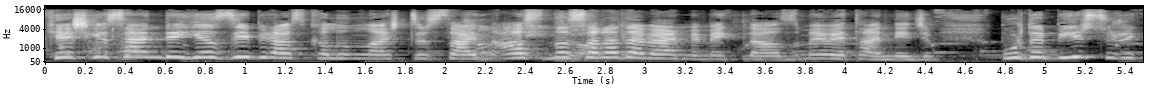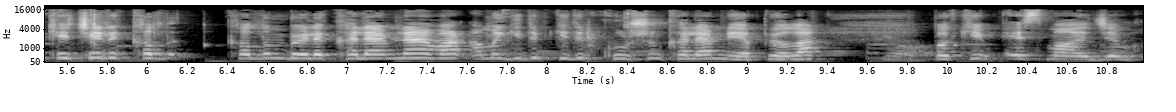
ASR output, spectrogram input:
Keşke sen de yazıyı biraz kalınlaştırsaydın. Çok Aslında ince sana da vermemek lazım. Evet anneciğim. Burada bir sürü keçeli kal- kalın böyle kalemler var ama gidip gidip kurşun kalemle yapıyorlar. Yok. Bakayım Esma'cığım,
